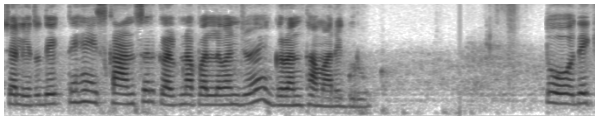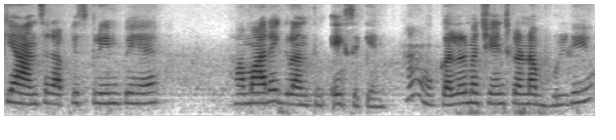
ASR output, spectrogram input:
चलिए तो देखते हैं इसका आंसर कल्पना पल्लवन जो है, ग्रंथ हमारे गुरु। तो देखिए आंसर आपकी स्क्रीन पे है। हमारे ग्रंथ में, एक सेकेंड। हाँ वो कलर मैं चेंज करना भूल गई हूँ।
